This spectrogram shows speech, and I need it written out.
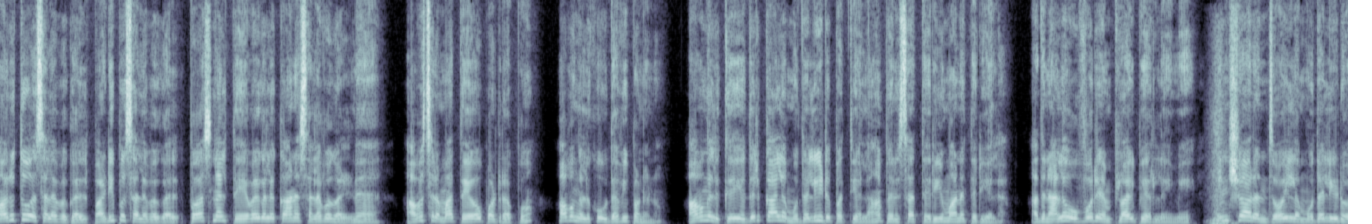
மருத்துவ செலவுகள் படிப்பு செலவுகள் பர்சனல் தேவைகளுக்கான செலவுகள்னு அவசரமா தேவைப்படுறப்போ அவங்களுக்கு உதவி பண்ணணும். அவங்களுக்கு எதிர்கால முதலீடு பத்தியெல்லாம் பெருசா தெரியுமான்னு தெரியல. அதனால ஒவ்வொரு எம்ப்ளாய் பேர்லயுமே இன்சூரன்ஸோ இல்ல முதலீடோ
